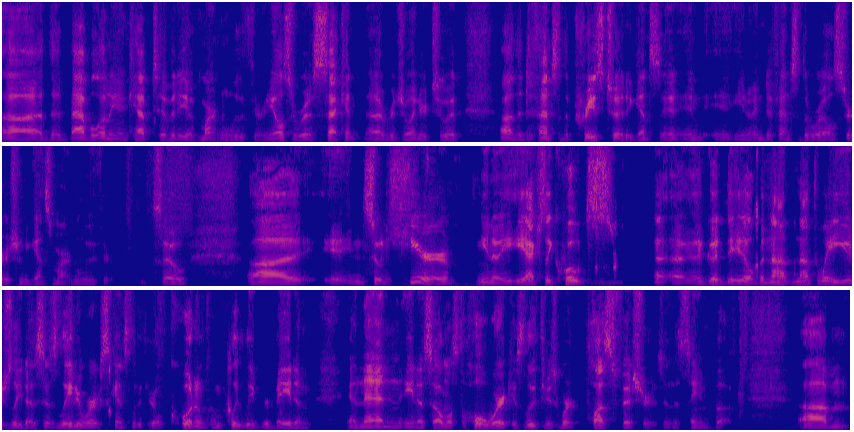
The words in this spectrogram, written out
uh, the Babylonian captivity of Martin Luther, and he also wrote a second uh, rejoinder to it, uh, the defense of the priesthood against, in, in, in, you know, in defense of the royal assertion against Martin Luther. So, uh, in, so in here, you know, he actually quotes a, a, good deal, but not not the way he usually does. His later works against Luther, he'll quote him completely verbatim, and then you know, so almost the whole work is Luther's work plus Fisher's in the same book. Um,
